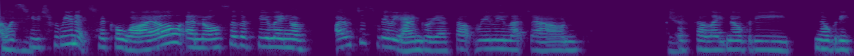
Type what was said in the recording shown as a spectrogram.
that was mm-hmm. huge for me and it took a while and also the feeling of i was just really angry i felt really let down yeah. i felt like nobody nobody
